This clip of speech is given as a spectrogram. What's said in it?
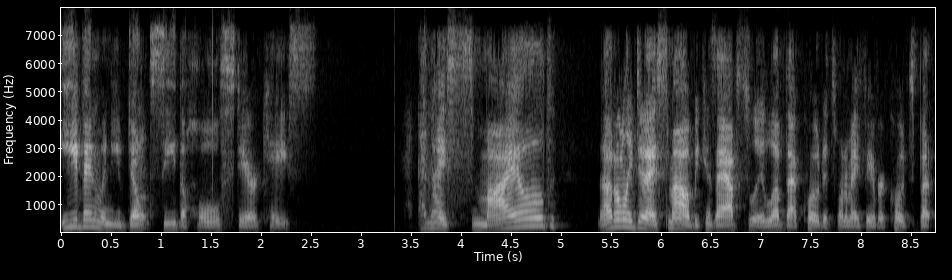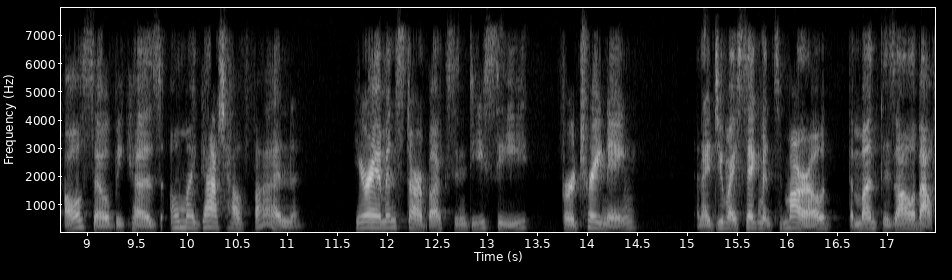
even when you don't see the whole staircase. And I smiled. Not only did I smile because I absolutely love that quote, it's one of my favorite quotes, but also because, oh my gosh, how fun. Here I am in Starbucks in DC for a training and I do my segment tomorrow. The month is all about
